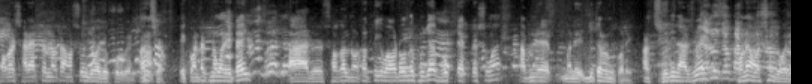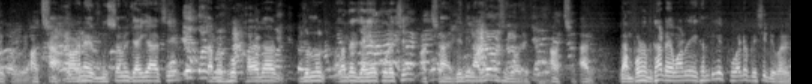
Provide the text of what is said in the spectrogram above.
সকাল সাড়ে আটটা নটা আমার সঙ্গে যোগাযোগ করবেন। হ্যাঁ? আচ্ছা। এই কন্ট্যাক্ট নাম্বার এটাই। আর সকাল নটার থেকে বারোটা পর্যন্ত পূজা ভোগটা একটার সময় আপনি মানে বিতরণ করে। আচ্ছা। যেদিন আসবেন ফোনে আমার সঙ্গে যোগাযোগ করবেন। আচ্ছা। হ্যাঁ, এখানে বিশ্রামের জায়গা আছে তারপর ভোগ খাওয়া দাওয়ার জন্য আলাদা জায়গা করেছে। আচ্ছা। হ্যাঁ যেদিন আসবেন আমার সঙ্গে যোগাযোগ করবেন। আচ্ছা। আর রামপ্রসাদ ঘাট আমাদের এখান থেকে খুব একটা বেশি ডিফারেন্স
